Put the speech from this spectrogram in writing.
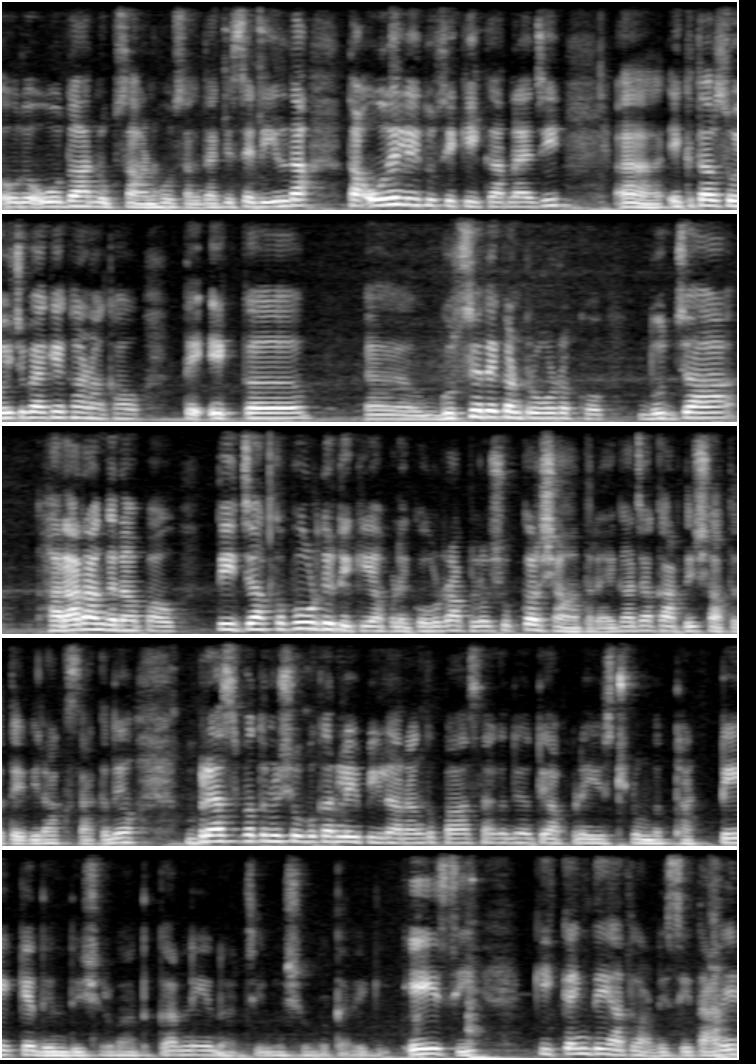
ਉਹਦਾ- ਨੁਕਸਾਨ ਹੋ ਸਕਦਾ ਕਿਸੇ ਡੀਲ ਦਾ, ਤਾਂ ਉਹਦੇ ਲਈ ਤੁਸੀਂ ਕੀ ਕਰਨਾ ਹੈ ਜੀ? ਇੱਕ ਤਾਂ ਰਸੋਈ 'ਚ ਬਹਿ ਕੇ ਖਾਣਾ ਖਾਓ ਤੇ ਇੱਕ ਗੁੱਸੇ ਤੇ ਕੰਟਰੋਲ ਰੱਖੋ। ਦੂਜਾ ਹਰਾ ਰੰਗ ਨਾ ਪਾਓ। ਤੀਜਾ ਕਪੂਰ ਦੀ ਟਿੱਕੀ ਆਪਣੇ ਕੋਲ ਰੱਖ ਲਓ, ਸ਼ੁੱਕਰ ਸ਼ਾਂਤ ਰਹੇਗਾ, ਜਾਂ ਘਰ ਦੀ ਛੱਤ ਤੇ ਵੀ ਰੱਖ ਸਕਦੇ ਹੋ। ਬ੍ਰਹਿਸਪਤ ਨੂੰ ਸ਼ੁਭ ਕਰਨ ਲਈ ਪੀਲਾ ਰੰਗ ਪਾ ਸਕਦੇ ਹੋ ਤੇ ਆਪਣੇ ਇਸ਼ਟ ਨੂੰ ਮੱਥਾ ਟੇਕ ਕੇ ਦਿਨ ਦੀ ਸ਼ੁਰੂਆਤ ਕਰਨੀ એનર્ਜੀ ਨੂੰ ਸ਼ੁਭ ਕਰੇਗੀ। ਇਹ ਸੀ ਕੀ ਕਹਿੰਦੇ ਆ ਤੁਹਾਡੇ ਸਿਤਾਰੇ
